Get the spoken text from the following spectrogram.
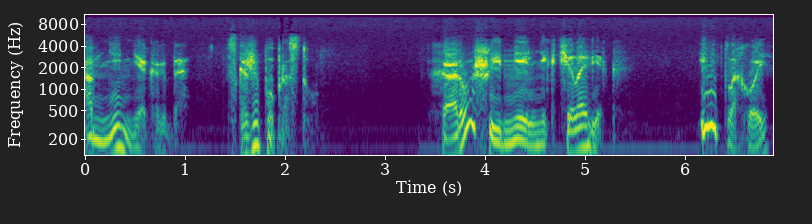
а мне некогда. Скажи попросту. Хороший мельник человек или плохой?»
